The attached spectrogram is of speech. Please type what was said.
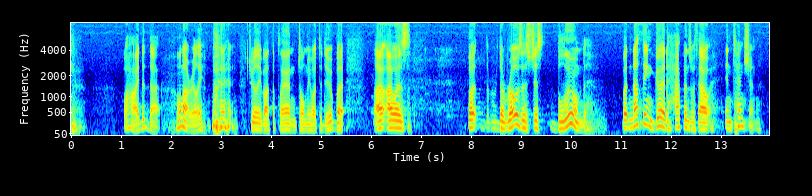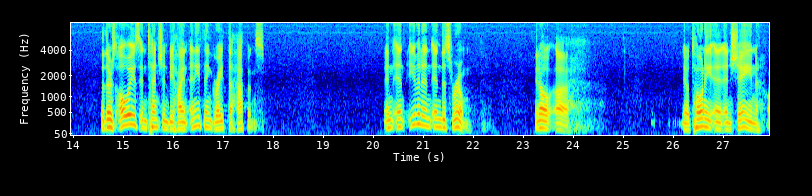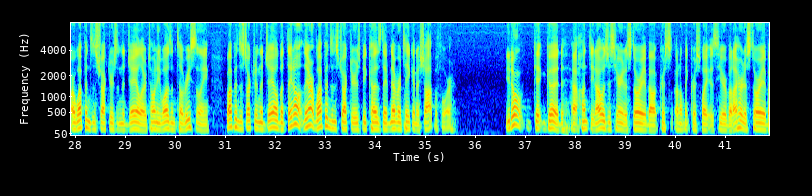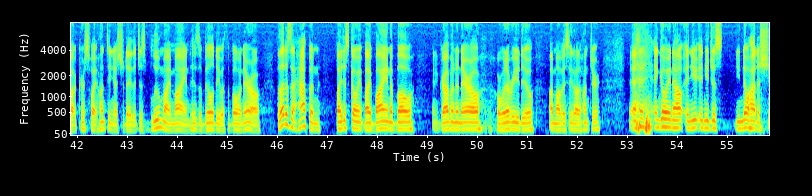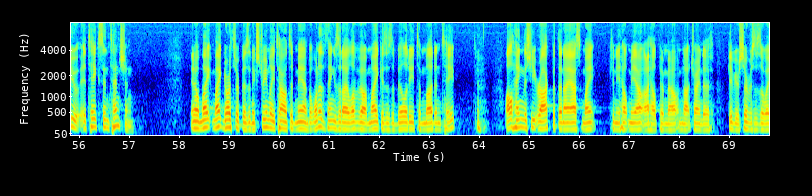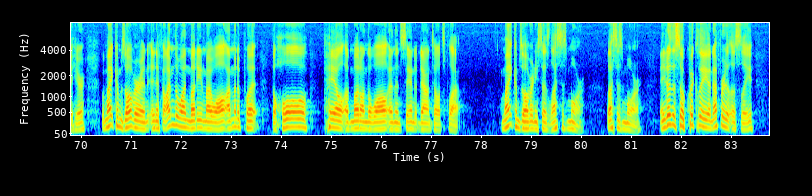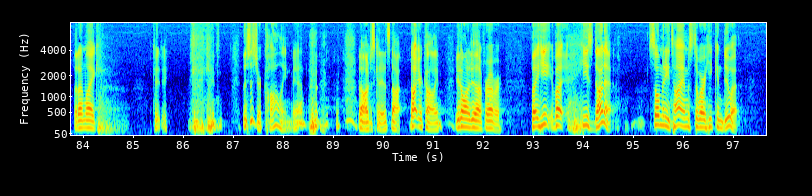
wow, I did that. Well, not really. Julie bought the plan and told me what to do, but I, I was, but the roses just bloomed. But nothing good happens without intention. That there's always intention behind anything great that happens. And, and even in, in this room, you know, uh, you know, Tony and, and, Shane are weapons instructors in the jail, or Tony was until recently, weapons instructor in the jail, but they don't they aren't weapons instructors because they've never taken a shot before. You don't get good at hunting. I was just hearing a story about Chris I don't think Chris White is here, but I heard a story about Chris White hunting yesterday that just blew my mind, his ability with the bow and arrow. But that doesn't happen by just going by buying a bow and grabbing an arrow or whatever you do. I'm obviously not a hunter. And, and going out and you, and you just, you know how to shoot. It takes intention. You know, Mike, Mike Northrup is an extremely talented man, but one of the things that I love about Mike is his ability to mud and tape. I'll hang the sheetrock, but then I ask Mike, can you help me out? I help him out. I'm not trying to give your services away here. But Mike comes over, and, and if I'm the one muddying my wall, I'm going to put the whole pail of mud on the wall and then sand it down until it's flat. Mike comes over and he says, Less is more. Less is more. And he does it so quickly and effortlessly that I'm like, This is your calling, man. no, I'm just kidding. It's not. Not your calling. You don't want to do that forever. But he but he's done it so many times to where he can do it.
